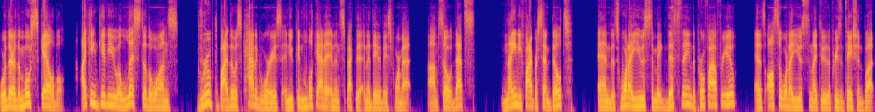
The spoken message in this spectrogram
or they're the most scalable. I can give you a list of the ones grouped by those categories and you can look at it and inspect it in a database format. Um, so that's 95% built. And it's what I use to make this thing, the profile for you. And it's also what I use tonight to do the presentation. But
